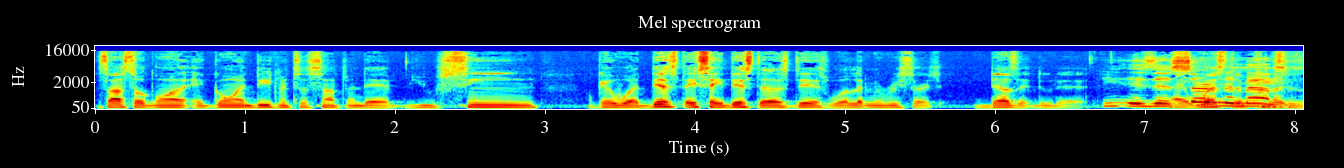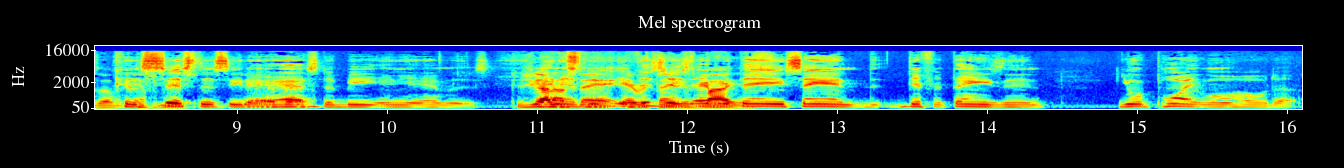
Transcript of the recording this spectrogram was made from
It's also going it going deep into something that you've seen okay, well this they say this does this. Well, let me research. Does it do that? Is there a Like, certain amount of of consistency that Yeah, has to be in your evidence? Because you gotta And if understand if everything it's is just biased. everything saying different things, then your point won't hold up.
